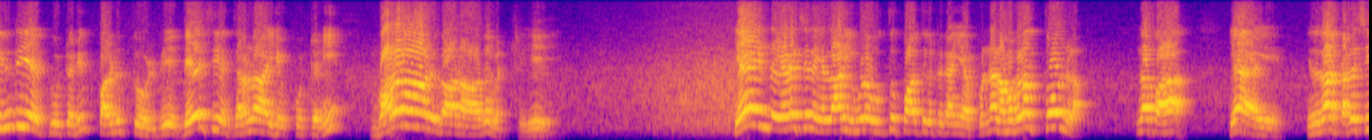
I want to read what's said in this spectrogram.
இந்திய கூட்டணி படுத்தோல்வி தேசிய ஜனநாயக கூட்டணி வரலாறு காணாத வெற்றி. ஏன் இந்த எலெக்ஷனை எல்லாரும் இவ்வளவு உத்து பார்த்துக்கிட்டு இருக்காங்க அப்படின்னா நமக்கெல்லாம் தோணலாம் என்னப்பா? ஏன் இதுதான் கடைசி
